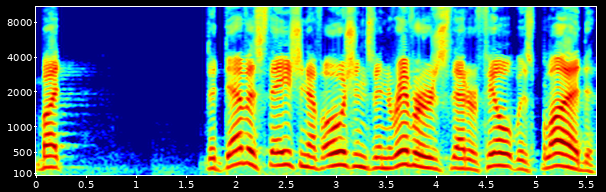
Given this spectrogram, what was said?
But the devastation of oceans and rivers that are filled with blood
